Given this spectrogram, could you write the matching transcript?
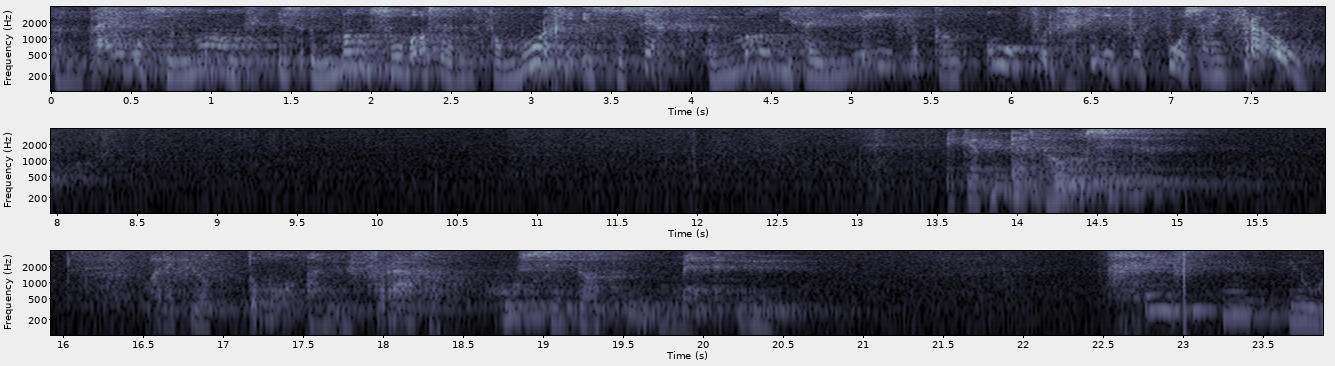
Een Bijbelse man is een man zoals er vanmorgen is gezegd. Een man die zijn leven kan overgeven voor zijn vrouw. Ik heb u echt hoog zitten. Maar ik wil toch aan u vragen, hoe zit dat met u? Geeft u uw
